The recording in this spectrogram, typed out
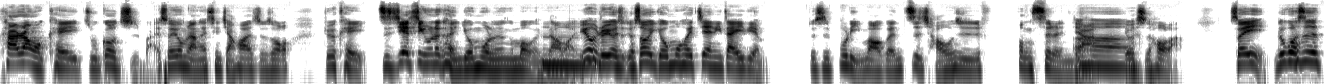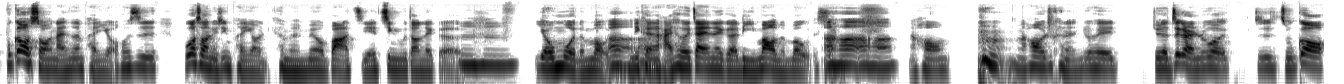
他让我可以足够直白，所以我们两个先讲话的时候。就可以直接进入那个很幽默的那个 mode，你知道吗？嗯、因为我觉得有有时候幽默会建立在一点就是不礼貌跟自嘲或是讽刺人家，有时候啦。嗯、所以如果是不够熟的男生朋友或是不够熟的女性朋友，你可能没有办法直接进入到那个幽默的 mode，、嗯、你可能还会在那个礼貌的 mode 上。然后，然后就可能就会觉得这个人如果就是足够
